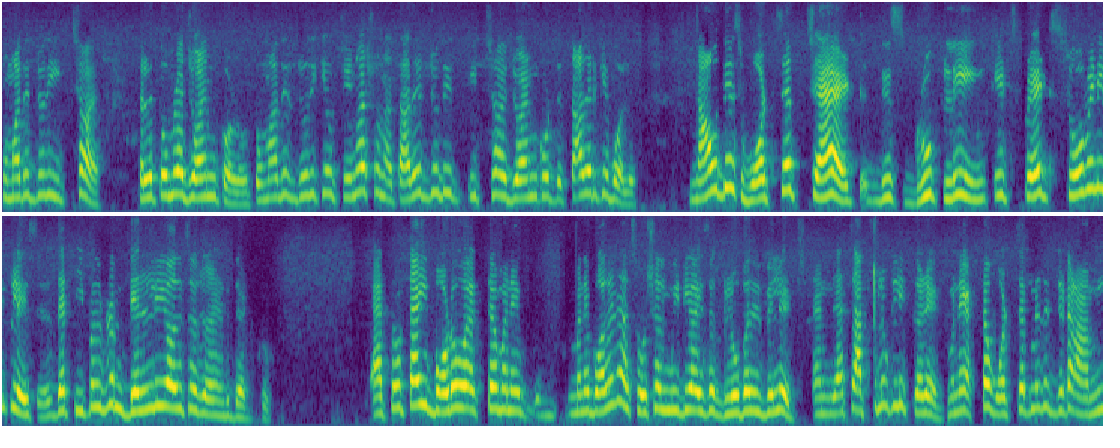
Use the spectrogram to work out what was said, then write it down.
তোমাদের যদি ইচ্ছা হয়, তাহলে তোমরা জয়েন করো। তোমাদের যদি কেউ চেনাশোনা তাদের যদি ইচ্ছা হয় জয়েন করতে, তাদেরকে বলো। Now this whatsapp chat, this group link, it spread so many places that people from delhi also joined that group এতটাই বড় একটা মানে মানে বলে না social media is a global village and that's absolutely correct মানে একটা হোয়াটসঅ্যাপ মেসেজ যেটা আমি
